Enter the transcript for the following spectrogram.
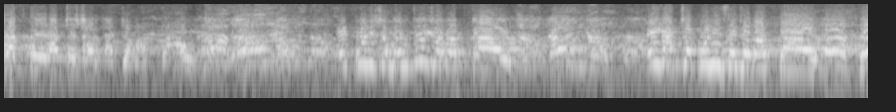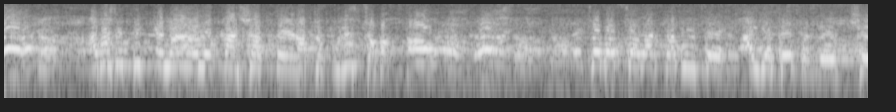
সাথে রাজ্য সরকার জবাব দাও এই পুলিশ মন্ত্রী জবাব দাও এই রাজ্য পুলিশে জবাব দাও আবু মারা হলো কার সাথে? রাজ্য পুলিশ জবাব দাও। জবাব চাওয়ার দাবিতে আইএসএ লড়ছে।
